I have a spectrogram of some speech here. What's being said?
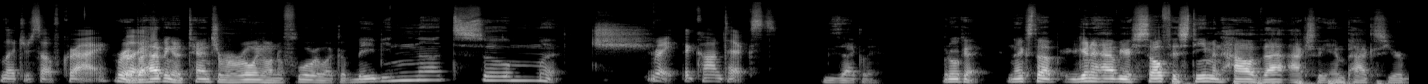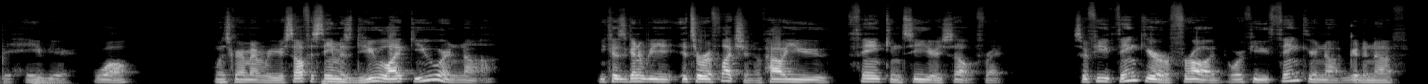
let yourself cry. right, but, having a tantrum or rolling on the floor like a baby, not so much. right, the context. Exactly. But okay. Next up, you're gonna have your self-esteem and how that actually impacts your behavior. Well, once you remember, your self-esteem is do you like you or not? Because it's gonna be, it's a reflection of how you think and see yourself, right? So if you think you're a fraud or if you think you're not good enough,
